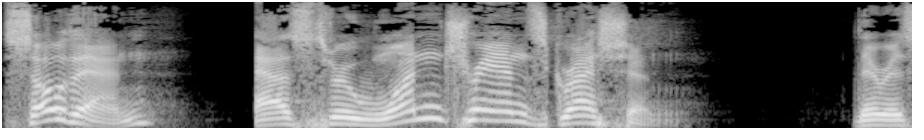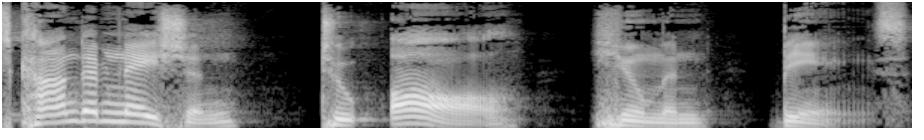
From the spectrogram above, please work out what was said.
So then, as through one transgression there is condemnation to all human beings.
